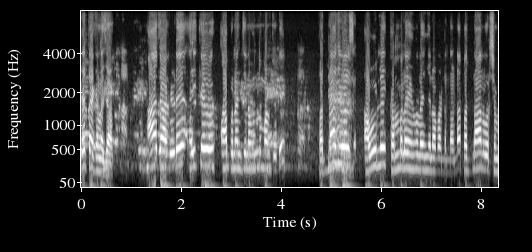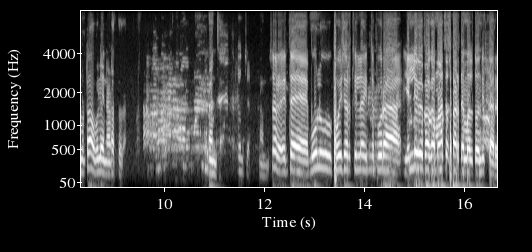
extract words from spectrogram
ಬೇತಾಕಲ್ಲ ಜಾಗ. ಆ ಜಾಗಡೆ ಐಕೆ ಆಪನಂಚಿನ ಒಂದು ಮಾಡ್ತದೆ ಪದ್ನಾಲ್ಕು ವರ್ಷ ಅವಲೇ ಕಂಬಳ ಎಂಗುಲ ಇಂಜಿನ ಬಂಡದಂಡ ಪದ್ನಾಲ್ಕು ವರ್ಷ ಮುಟ್ಟ ಅವಲೇ ನಡತದ ಅಂಚ ಸರ್ ಇತ್ತೆ ಮೂಲು ಪೋಯ್ಸರ್ತಿಲ್ಲ ಇತ್ತೆ ಪೂರ ಎಲ್ಲಿ ವಿಭಾಗ ಮಾತ್ರ ಸ್ಪರ್ಧೆ ಮಲ್ತು ಒಂದಿತ್ತಾರೆ.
